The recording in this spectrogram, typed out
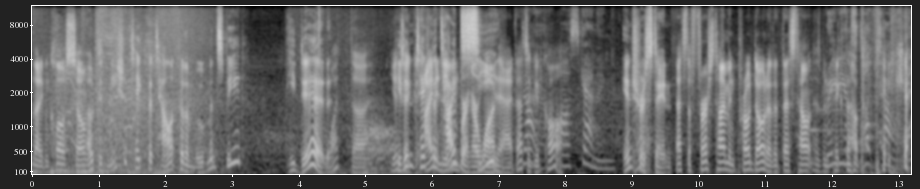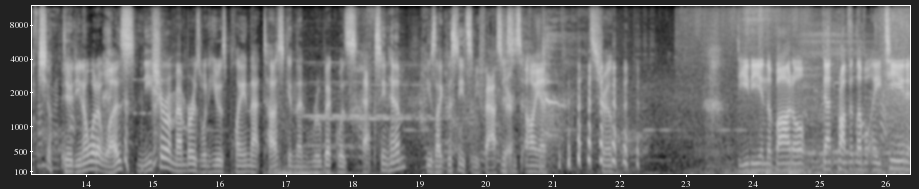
not even close, so... Oh, did Nisha take the talent for the movement speed? He did. What the? He didn't a- take I the didn't even see one. that. That's a good call. Interesting. That's the first time in Pro Dota that this talent has been picked up, I think, actually. Dude, you know what it was? Nisha remembers when he was playing that Tusk and then Rubik was Xing him. He's like, this needs to be faster. This is, oh yeah, it's true. DD in the bottle, Death Prophet level 18.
